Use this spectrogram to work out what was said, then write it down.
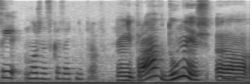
же ты, можно сказать, не прав. Не прав, думаешь? Э,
